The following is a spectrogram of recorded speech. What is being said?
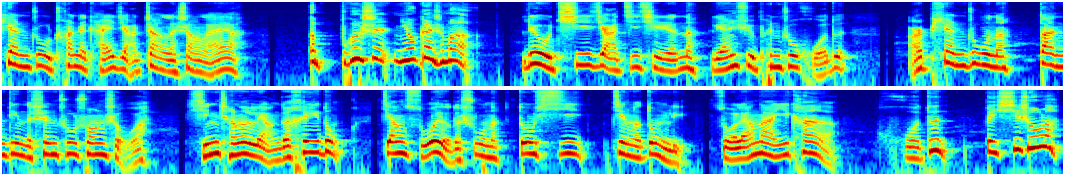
片柱穿着铠甲站了上来呀！呃，博士，你要干什么？六七架机器人呢，连续喷出火盾。而片柱呢，淡定地伸出双手啊，形成了两个黑洞，将所有的树呢都吸进了洞里。佐良娜一看啊，火盾被吸收了。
